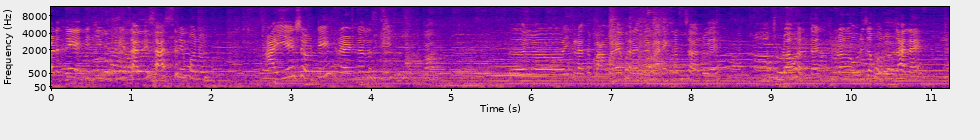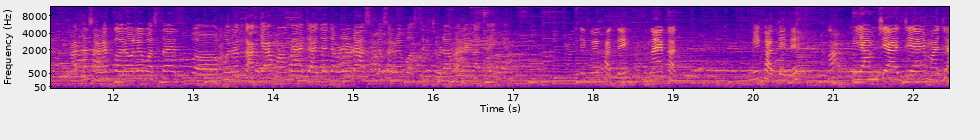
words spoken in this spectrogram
रडते तिची मुलगी चालली सासरी म्हणून. आई आहे शेवटी रडणारच ती. तर इकडे आता बांगड्या भरायचा कार्यक्रम चालू आहे. चुडा भरतायत. चुडा नवरीचा भरून झालाय. आता सगळ्या करवले बसत आहेत परत काक्या माम्या ज्या ज्या जेवढ्या जेवढ्या असतील त्या सगळ्या बसतील चुडा भरायला आता इथे. कांदे पोहे खाते. नाही खात. मी खाते ते. ही आमची आजी आहे माझ्या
